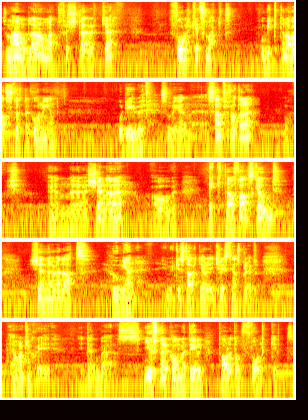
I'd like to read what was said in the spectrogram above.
Som handlar om att förstärka folkets makt och vikten av att stötta konungen. Och du som är en sann författare en eh, kännare av äkta och falska ord känner väl att hungern är mycket starkare i Kristians brev än vad den kanske är i, Dagoberts. Just när det kommer till talet om folket.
